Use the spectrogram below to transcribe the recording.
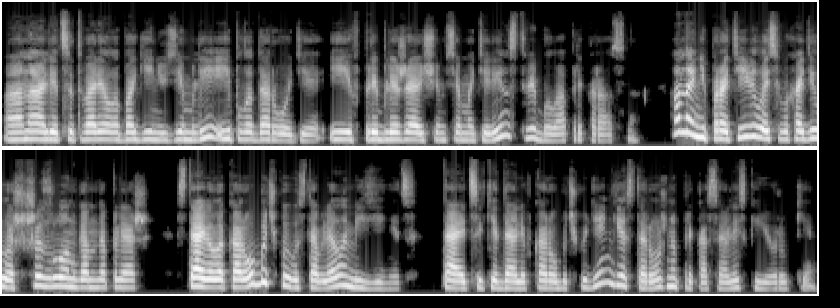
Она олицетворяла богиню земли и плодородия, и в приближающемся материнстве была прекрасна. Она не противилась, выходила с шезлонгом на пляж, ставила коробочку и выставляла мизинец. Тайцы кидали в коробочку деньги, осторожно прикасались к ее руке.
